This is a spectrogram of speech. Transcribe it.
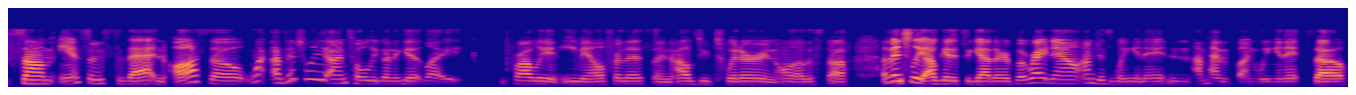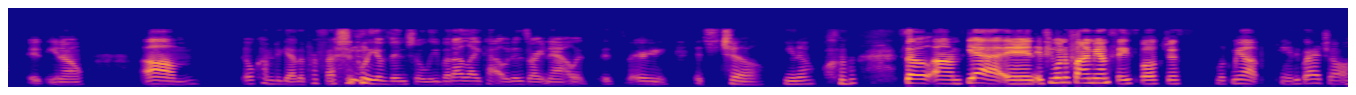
some answers to that. And also, eventually, I'm totally going to get like probably an email for this, and I'll do Twitter and all other stuff. Eventually, I'll get it together. But right now, I'm just winging it, and I'm having fun winging it. So it, you know, um, it'll come together professionally eventually. But I like how it is right now. It's it's very it's chill, you know. So um yeah, and if you want to find me on Facebook, just look me up, Candi Bradshaw.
